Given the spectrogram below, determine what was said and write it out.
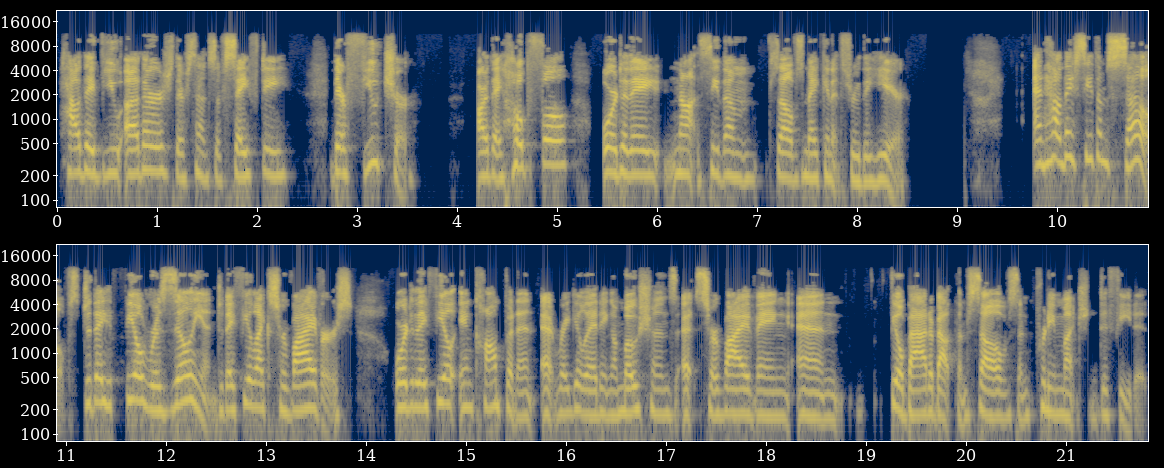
how they view others their sense of safety their future. Are they hopeful or do they not see themselves making it through the year and how they see themselves. Do they feel resilient? Do they feel like survivors? Or do they feel incompetent at regulating emotions at surviving and feel bad about themselves and pretty much defeated?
